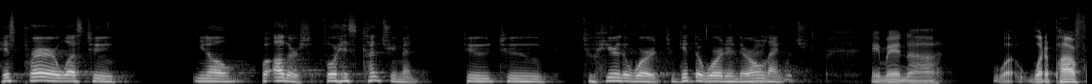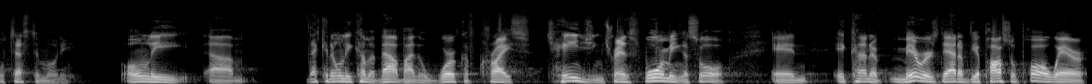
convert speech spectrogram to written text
his prayer was to, you know, for others, for his countrymen, to, to, to hear the word, to get the word in their own language. Amen. Uh, what, what a powerful testimony. Only um, that can only come about by the work of Christ changing, transforming us all. And it kind of mirrors that of the Apostle Paul, where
